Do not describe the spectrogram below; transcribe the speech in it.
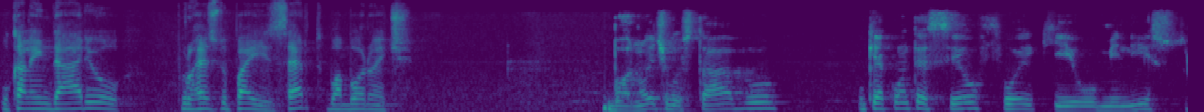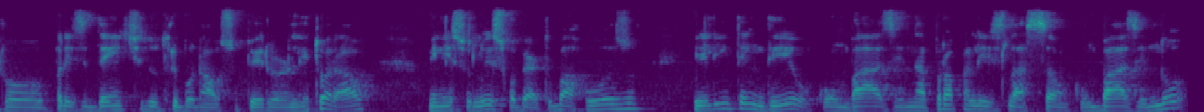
o calendário para o resto do país, certo? Boa, boa noite. Boa noite, Gustavo. O que aconteceu foi que o ministro presidente do Tribunal Superior Eleitoral, ministro Luiz Roberto Barroso, ele entendeu, com base na própria legislação, com base no,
